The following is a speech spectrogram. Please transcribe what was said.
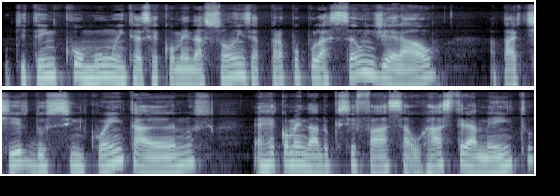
o que tem em comum entre as recomendações é para a população em geral, a partir dos 50 anos, é recomendado que se faça o rastreamento,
